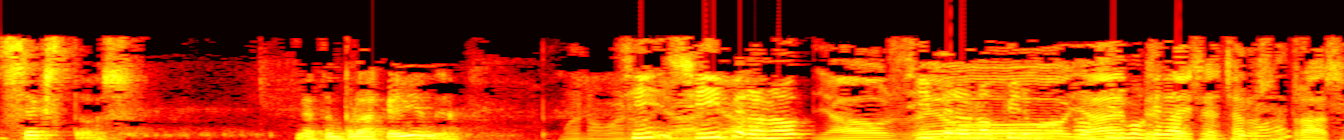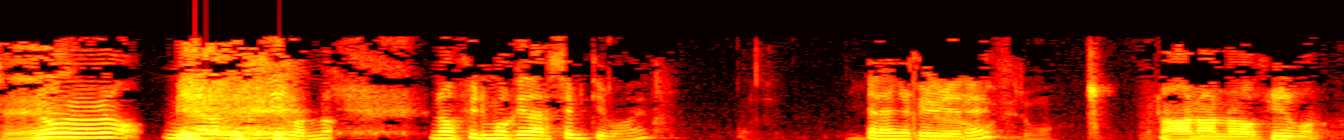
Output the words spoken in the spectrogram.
sextos la temporada que viene. Bueno, bueno, sí, ya, sí, pero no, sí, pero no firmo, no firmo quedar séptimo. ¿eh? Atrás, ¿eh? No, no, no, mira lo que te digo, no, no firmo quedar séptimo, ¿eh? El año que viene. No, no, no lo firmo.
